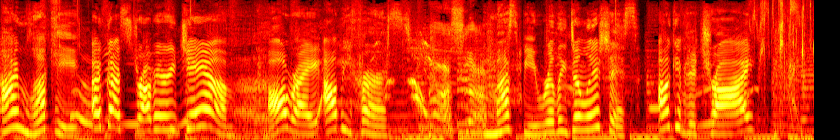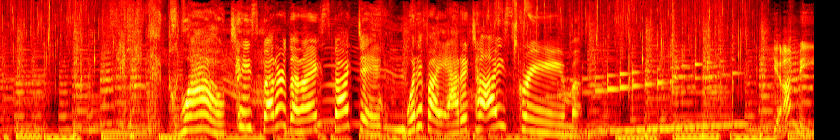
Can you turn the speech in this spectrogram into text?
I'm lucky. I've got strawberry jam. All right, I'll be first. It must be really delicious. I'll give it a try. Wow, tastes better than I expected. What if I add it to ice cream? Yummy.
